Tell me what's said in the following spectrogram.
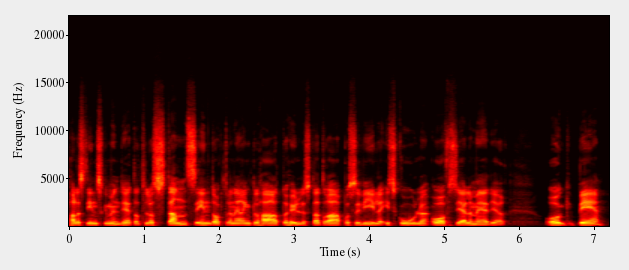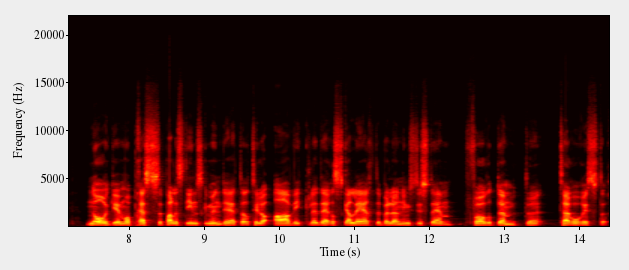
palestinske myndigheter til å stanse indoktrinering til hat og hyllest av drap på sivile i skole og offisielle medier, og b. Norge må presse palestinske myndigheter til å avvikle deres skalerte belønningssystem for dømte terrorister.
